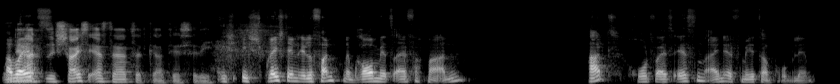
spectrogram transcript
Und Aber jetzt- hat eine scheiß erste Halbzeit gehabt, der Sedi. Ich, ich spreche den Elefanten im Raum jetzt einfach mal an. Hat Rot-Weiß Essen ein Elfmeter-Problem?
